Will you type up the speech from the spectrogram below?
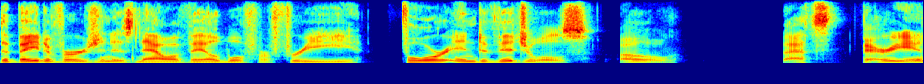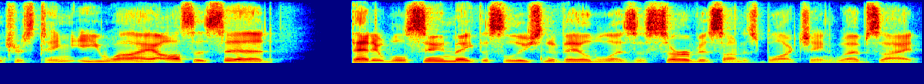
the beta version is now available for free for individuals oh that's very interesting ey also said that it will soon make the solution available as a service on its blockchain website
